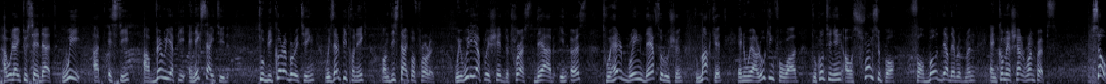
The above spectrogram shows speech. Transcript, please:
I would like to say that we at ST are very happy and excited to be collaborating with Alpitronic on this type of product. We really appreciate the trust they have in us to help bring their solution to market and we are looking forward to continuing our strong support for both their development and commercial ramp-ups. So,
